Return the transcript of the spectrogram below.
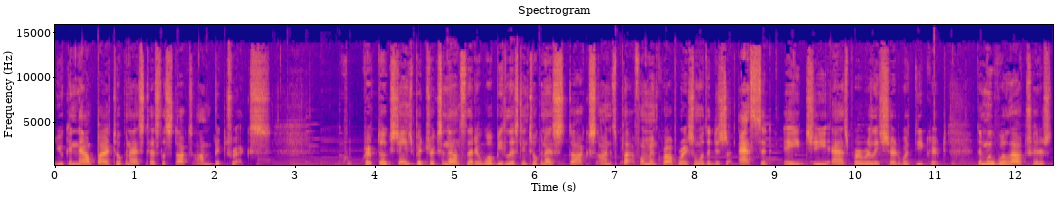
You can now buy tokenized Tesla stocks on Bittrex crypto exchange Bittrex announced that it will be listing tokenized stocks on its platform in cooperation with the Digital Asset AG, as per release shared with Decrypt. The move will allow traders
